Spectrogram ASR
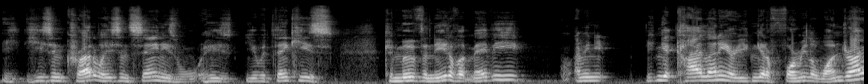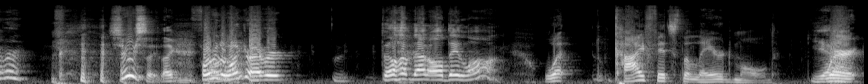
he, he's incredible. He's insane. He's he's. You would think he's can move the needle, but maybe. I mean, you, you can get Kai Lenny, or you can get a Formula One driver. Seriously, like Formula One driver, they'll have that all day long. What Kai fits the Laird mold. Yeah, where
